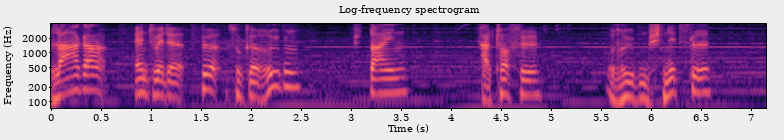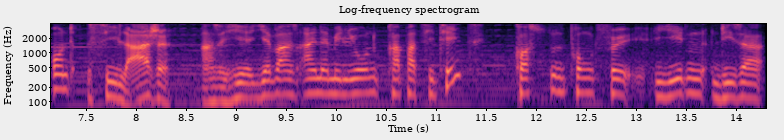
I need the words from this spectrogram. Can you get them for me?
Lager entweder für Zuckerrüben, Stein, Kartoffel, Rübenschnitzel und Silage. Also hier jeweils eine Million Kapazität Kostenpunkt für jeden dieser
